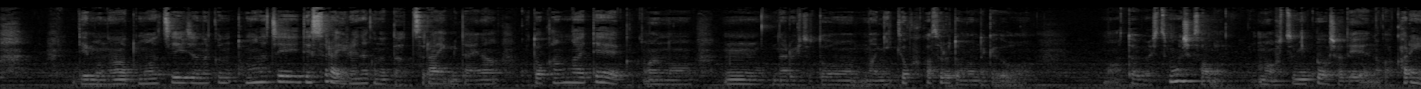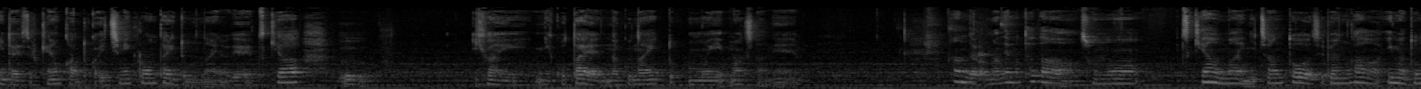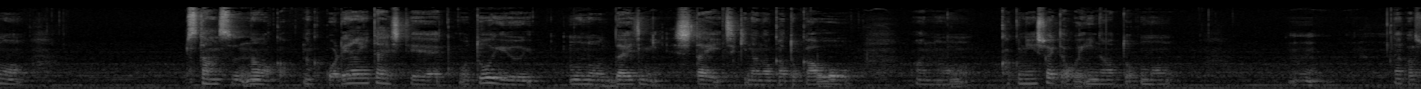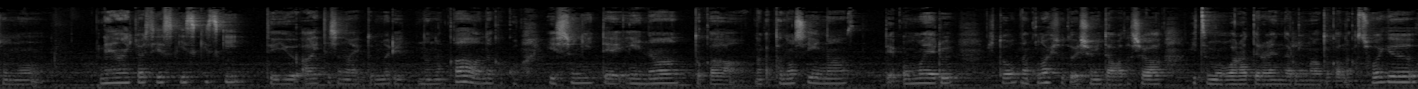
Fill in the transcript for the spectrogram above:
でもな友達じゃなく友達ですらいられなくなったら辛いみたいなことを考えてあのうんなる人と、まあ、二極化すると思うんだけど、まあ、多分質問者さんは、まあ、普通に後者でなんか彼に対する嫌悪感とか1ミクロンたりともないので付き合う以外に答えなくないと思いましたね。なんだろうまあでもただその付き合う前にちゃんと自分が今どのスタンスなのかなんかこう恋愛に対してこうどういうものを大事にしたい時期なのかとかをあの確認しといた方がいいなと思う、うん、なんかその恋愛として好き好き好きっていう相手じゃないと無理なのかなんかこう一緒にいていいなとかなんか楽しいなってって思える人なこの人と一緒にいたら私はいつも笑ってられるんだろうなとかなんかそういう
